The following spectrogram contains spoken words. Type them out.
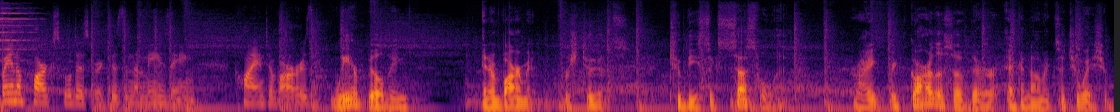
Buena Park School District is an amazing client of ours. We are building an environment for students to be successful in, right, regardless of their economic situation.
